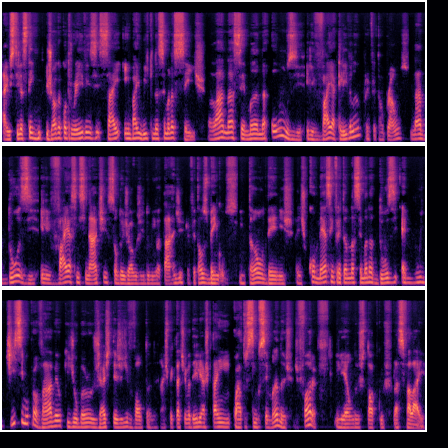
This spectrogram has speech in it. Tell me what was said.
Aí o Steelers tem, joga contra o Ravens e sai em bye week na semana 6. Lá na semana 11, ele vai a Cleveland para enfrentar o Browns. Na 12, ele vai a Cincinnati, são dois jogos de domingo à tarde, para enfrentar os Bengals. Então, Dennis, a gente começa enfrentando na semana 12, é muitíssimo provável que Joe Burrow já esteja de volta. Né? A expectativa dele acho que tá em 4, 5 semanas de fora. Ele é um dos tópicos para se falar aí.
